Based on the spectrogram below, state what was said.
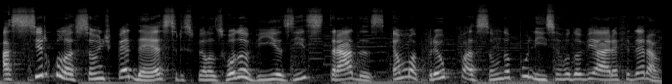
A circulação de pedestres pelas rodovias e estradas é uma preocupação da Polícia Rodoviária Federal.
